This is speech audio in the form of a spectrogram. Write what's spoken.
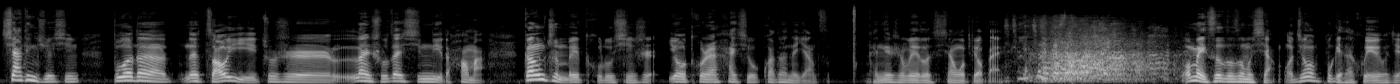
下定决心拨的那早已就是烂熟在心里的号码，刚准备吐露心事，又突然害羞挂断的样子，肯定是为了向我表白。我每次都这么想，我就不给他回过去。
